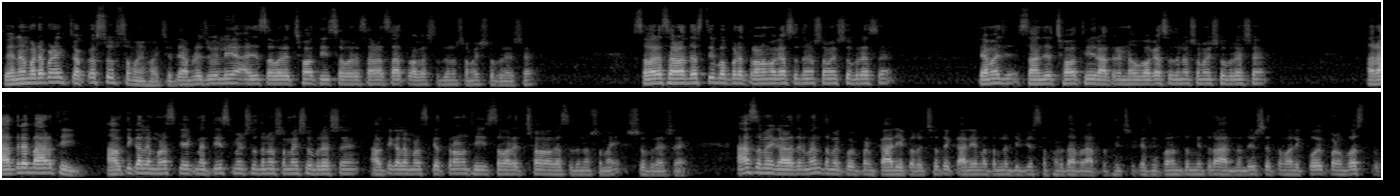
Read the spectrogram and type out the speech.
તો એના માટે પણ એક ચોક્કસ શુભ સમય હોય છે. તે આપણે જોઈ લઈએ આજે સવારે છ થી સવારે સાડા સાત વાગ્યા સુધીનો સમય શુભ રહેશે. સવારે સાડા દસથી બપોરે ત્રણ વાગ્યા સુધીનો સમય શુભ રહેશે. તેમજ સાંજે છથી રાત્રે નવ વાગ્યા સુધીનો સમય શુભ રહેશે. રાત્રે બારથી આવતીકાલે મળસ્કે એકને ત્રીસ મિનિટ સુધીનો સમય શુભ રહેશે. આવતીકાલે મળસ્કે ત્રણથી સવારે છ વાગ્યા સુધીનો સમય શુભ રહેશે. આ સમયગાળા દરમિયાન તમે કોઈ પણ કાર્ય કરો છો તે કાર્યમાં તમને દિવ્ય સફળતા પ્રાપ્ત થઈ શકે છે. પરંતુ મિત્રો, આજના દિવસે તમારી કોઈ પણ વસ્તુ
